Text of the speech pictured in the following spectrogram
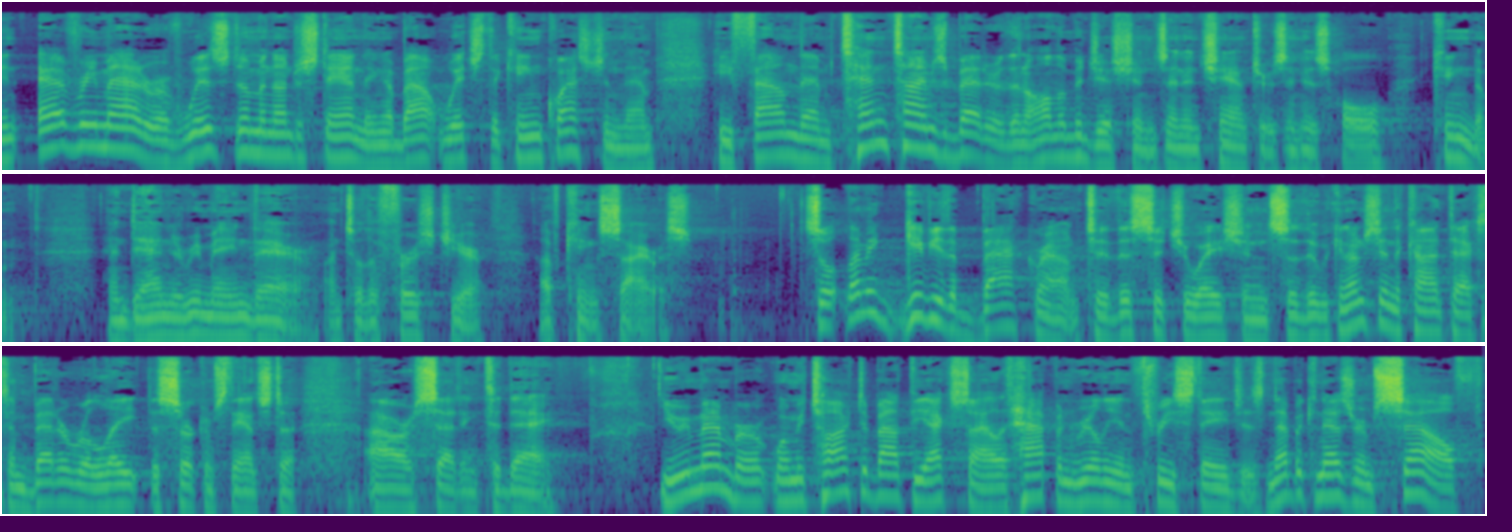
in every matter of wisdom and understanding about which the king questioned them, he found them ten times better than all the magicians and enchanters in his whole kingdom. And Daniel remained there until the first year of King Cyrus. So let me give you the background to this situation so that we can understand the context and better relate the circumstance to our setting today. You remember when we talked about the exile, it happened really in three stages. Nebuchadnezzar himself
